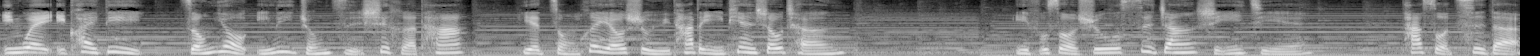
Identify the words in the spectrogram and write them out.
因为一块地总有一粒种子适合它，也总会有属于它的一片收成。以弗所书四章十一节，他所赐的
